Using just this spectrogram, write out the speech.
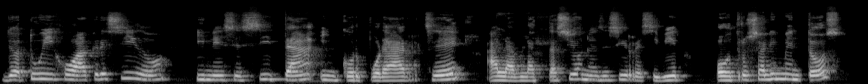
ya tu hijo ha crecido y necesita incorporarse a la lactación, es decir, recibir otros alimentos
